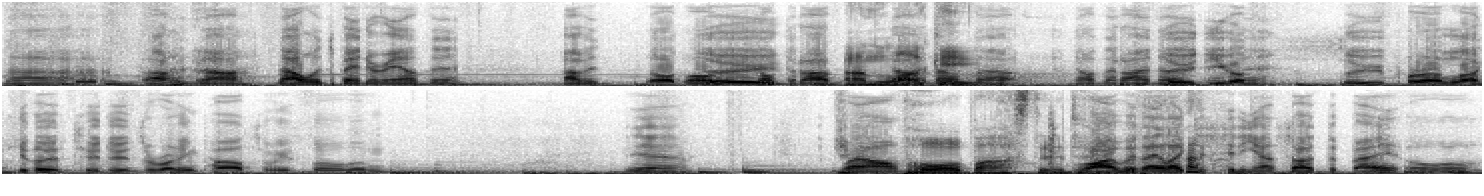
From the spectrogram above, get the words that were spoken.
Nah. Oh, no. No one's been around there. I haven't. Oh, well, dude. Not that I've. no, Unlucky. No, no, not that I know. Dude, you been got super unlucky those two dudes were running past when we saw them. Yeah. Well, um, Poor bastard. why were they like just sitting outside the bait or?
